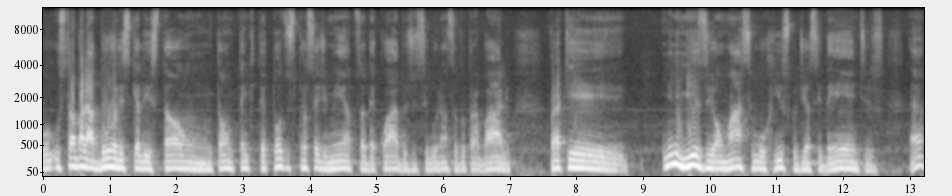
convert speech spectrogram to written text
os trabalhadores que ali estão, então tem que ter todos os procedimentos adequados de segurança do trabalho para que minimize ao máximo o risco de acidentes. Né?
